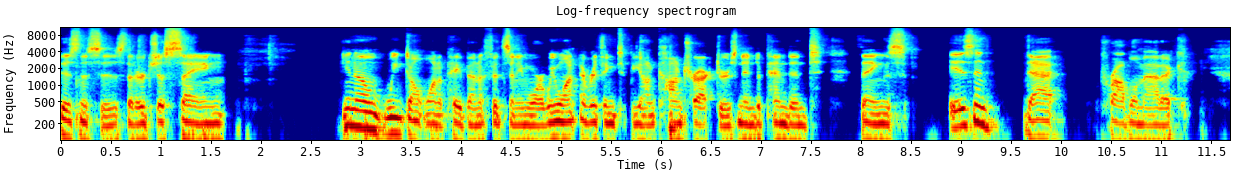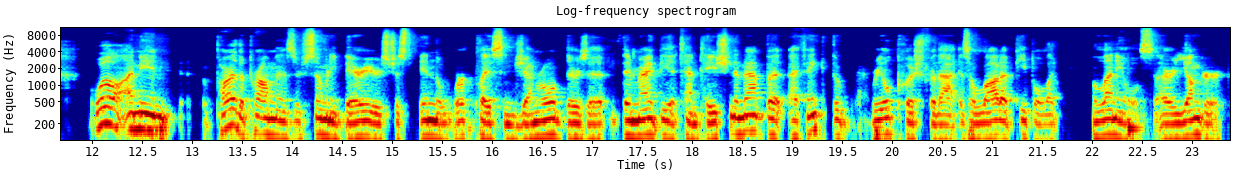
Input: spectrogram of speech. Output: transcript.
businesses that are just saying, you know, we don't want to pay benefits anymore. We want everything to be on contractors and independent things. Isn't that problematic? Well, I mean, part of the problem is there's so many barriers just in the workplace in general. There's a there might be a temptation in that, but I think the real push for that is a lot of people like millennials or younger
